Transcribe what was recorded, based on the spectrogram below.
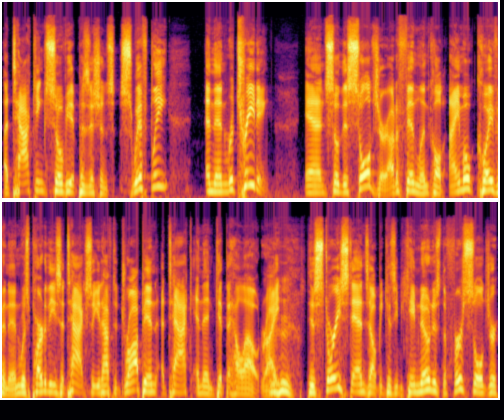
attacking Soviet positions swiftly and then retreating. And so this soldier out of Finland called Aimo Koivunen was part of these attacks. So you'd have to drop in, attack, and then get the hell out, right? Mm-hmm. His story stands out because he became known as the first soldier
